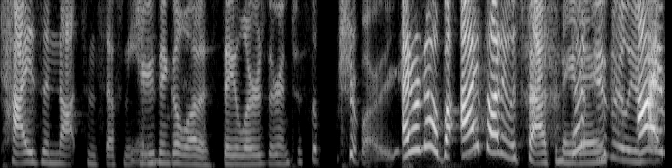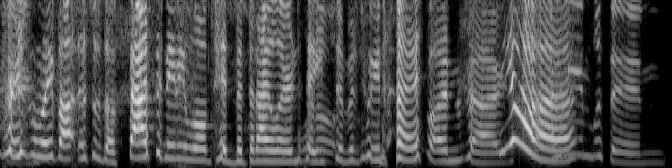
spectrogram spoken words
ties and knots and stuff mean Do you think a lot of sailors are into shibari? i don't know but i thought it was fascinating That is really i personally thought this was a fascinating little tidbit that i learned thanks to between us fun fact. yeah I mean, listen,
